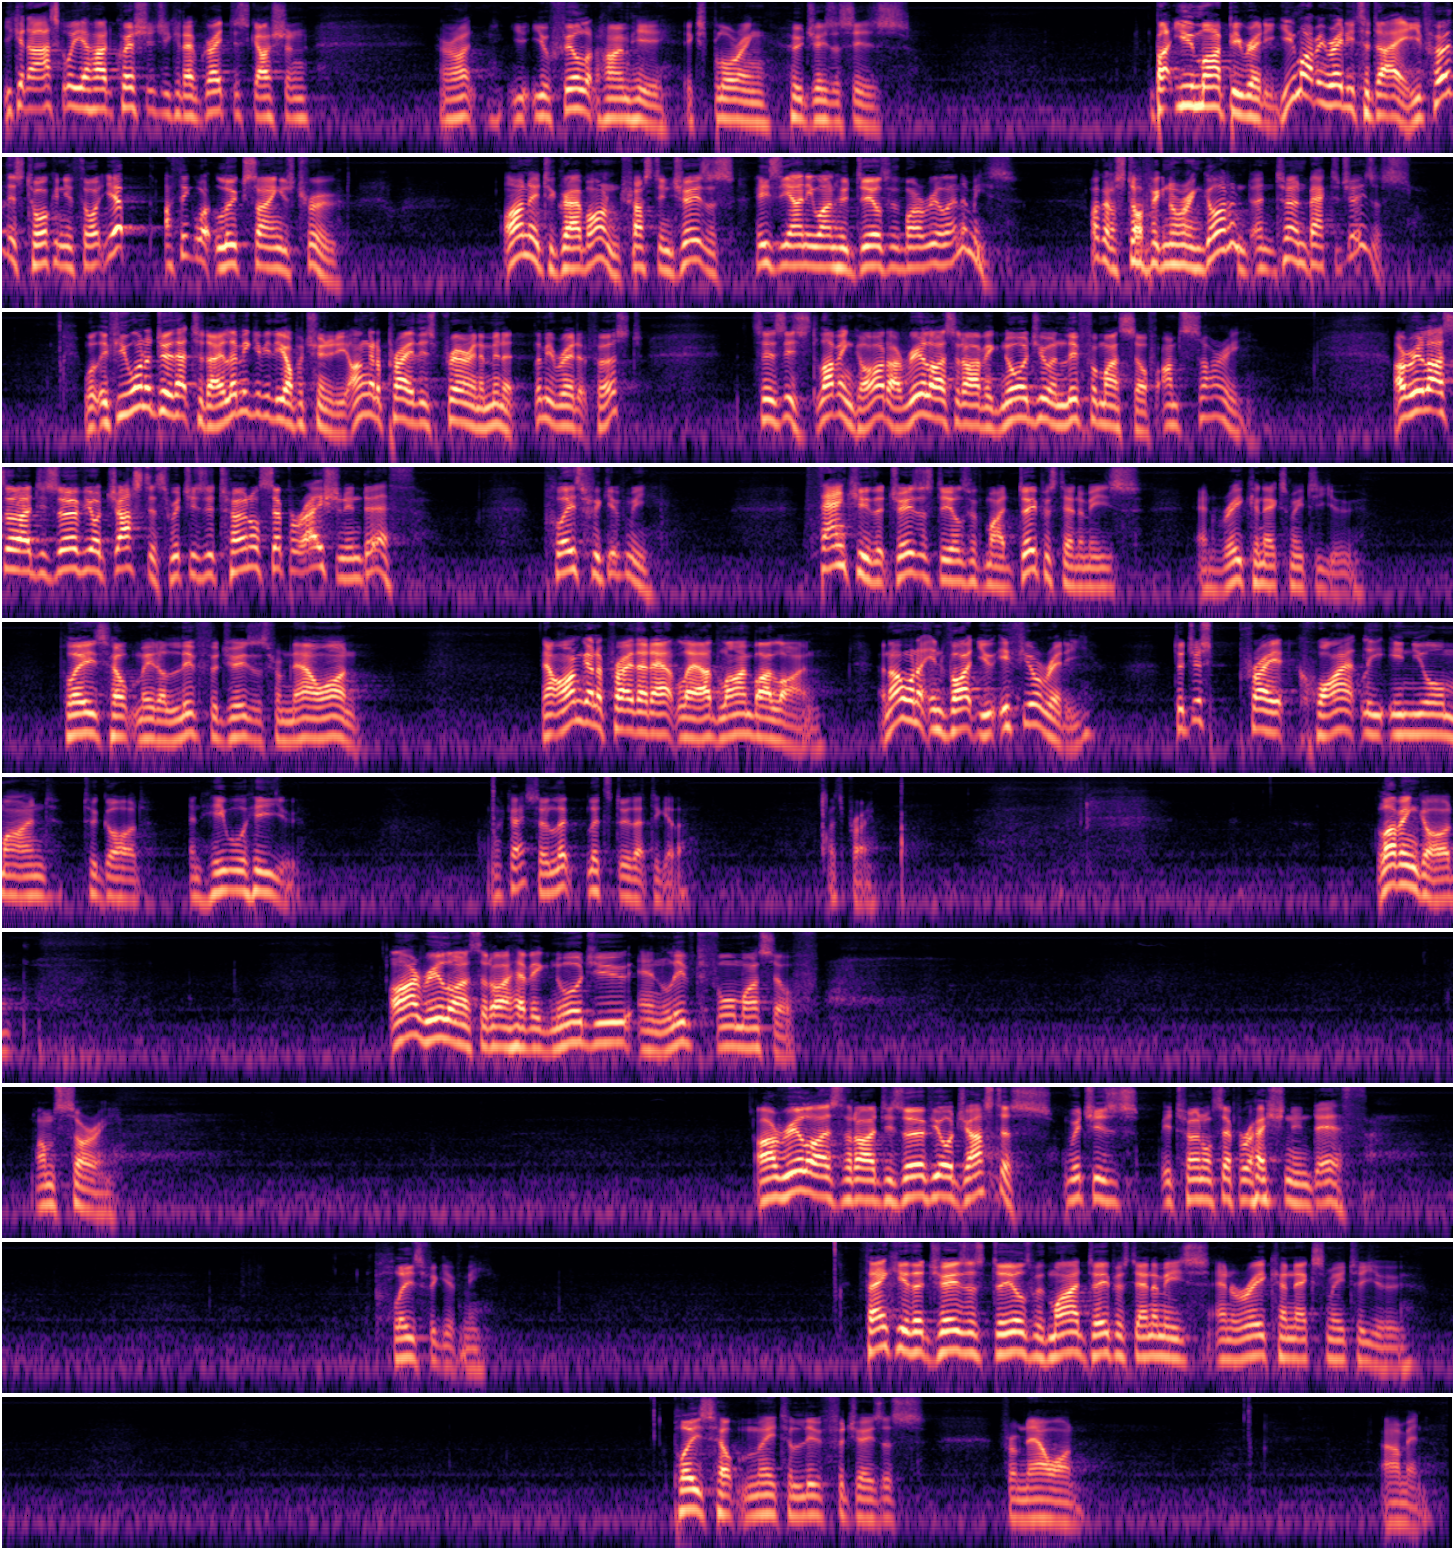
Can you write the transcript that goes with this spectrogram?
You can ask all your hard questions, you can have great discussion. All right? You, you'll feel at home here exploring who Jesus is. But you might be ready. You might be ready today. You've heard this talk and you thought, yep, I think what Luke's saying is true. I need to grab on, trust in Jesus. He's the only one who deals with my real enemies. I've got to stop ignoring God and, and turn back to Jesus. Well, if you want to do that today, let me give you the opportunity. I'm going to pray this prayer in a minute. Let me read it first. It says this Loving God, I realize that I've ignored you and lived for myself. I'm sorry. I realize that I deserve your justice, which is eternal separation in death. Please forgive me. Thank you that Jesus deals with my deepest enemies and reconnects me to you. Please help me to live for Jesus from now on. Now, I'm going to pray that out loud, line by line. And I want to invite you, if you're ready, to just pray it quietly in your mind to God, and He will hear you. Okay, so let, let's do that together. Let's pray. Loving God, I realize that I have ignored you and lived for myself. I'm sorry. I realize that I deserve your justice, which is eternal separation in death. Please forgive me. Thank you that Jesus deals with my deepest enemies and reconnects me to you. Please help me to live for Jesus from now on. Amen.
